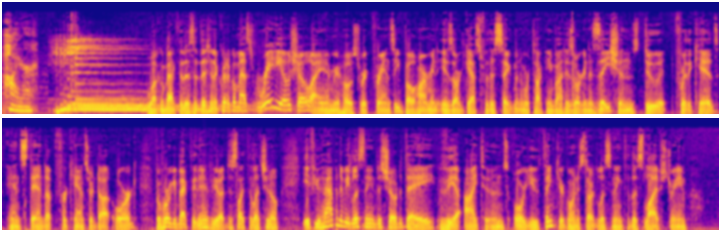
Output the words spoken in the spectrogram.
hire. Welcome back to this edition of Critical Mass Radio Show. I am your host, Rick Franzi. Bo Harmon is our guest for this segment, and we're talking about his organizations, Do It for the Kids and StandUpForCancer.org. Before we get back to the interview, I'd just like to let you know if you happen to be listening to the show today via iTunes, or you think you're going to start listening to this live stream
